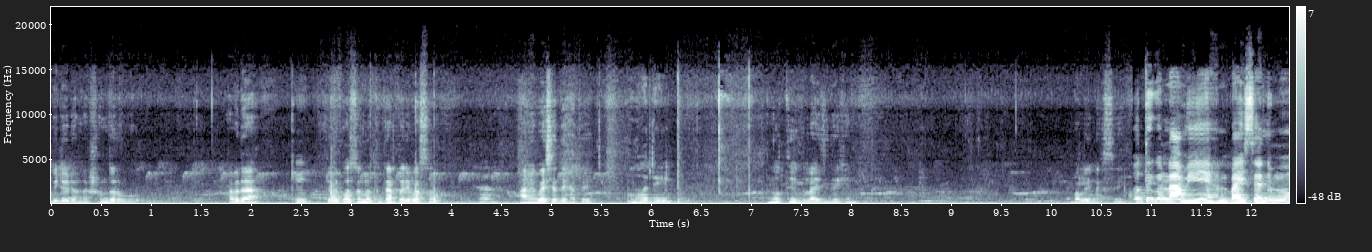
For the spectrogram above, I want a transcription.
ভিডিওটা অনেক সুন্দর হব। আবেদা। কি? এটা কচু নতুন তাড়াতাড়ি বাসো হ্যাঁ। আমি বেসে দেখাতে হরি এই যে দেখেন। ভালোই লাগছে। নতি আমি এখন বাইসা নিমু।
